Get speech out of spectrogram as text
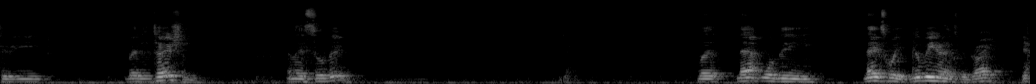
to eat vegetation. And they still do. Yeah. But that will be next week. You'll be here next week, right? Yeah.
